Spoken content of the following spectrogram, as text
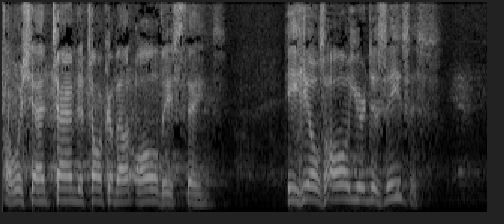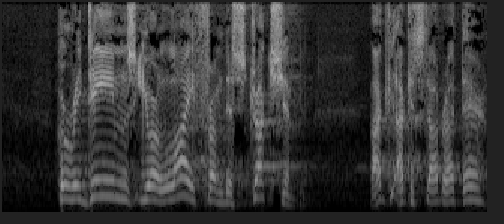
I wish I had time to talk about all these things. He heals all your diseases, who redeems your life from destruction. I, I could stop right there.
